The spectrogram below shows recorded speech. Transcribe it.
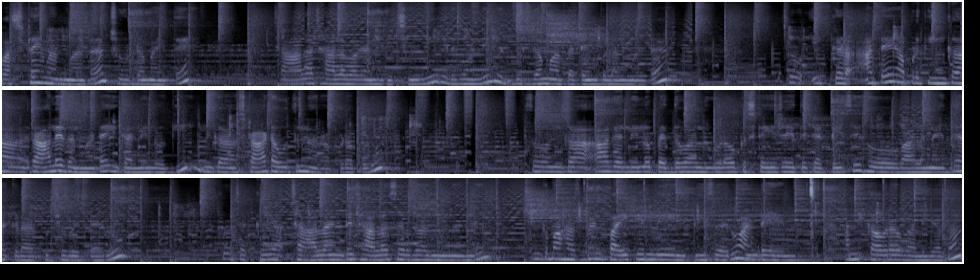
ఫస్ట్ టైం అనమాట చూడడం అయితే. చాలా చాలా బాగా అనిపించింది. ఇదిగోండి దుర్గామాత టెంపుల్ అనమాట సో ఇక్కడ అంటే అప్పటికి ఇంకా రాలేదన్నమాట ఈ గల్లీలోకి. ఇంకా స్టార్ట్ అవుతున్నారు అప్పుడప్పుడు. సో ఇంకా ఆ గల్లీలో పెద్దవాళ్ళు కూడా ఒక స్టేజ్ అయితే కట్టేసి సో వాళ్ళని అయితే అక్కడ కూర్చోబెట్టారు. సో చక్కగా చాలా అంటే చాలా సరదాగా ఉందండి. ఇంకా మా హస్బెండ్ పైకి వెళ్ళి తీశారు. అంటే అన్నీ కవర్ అవ్వాలి కదా.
